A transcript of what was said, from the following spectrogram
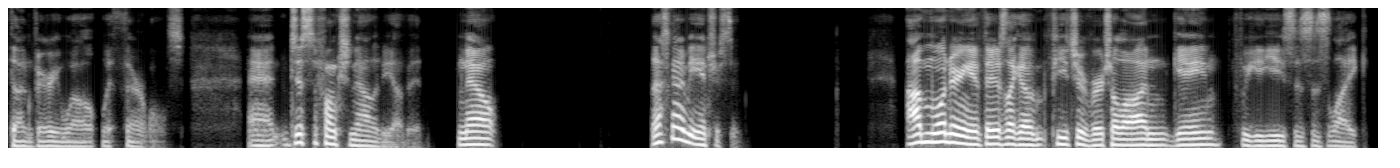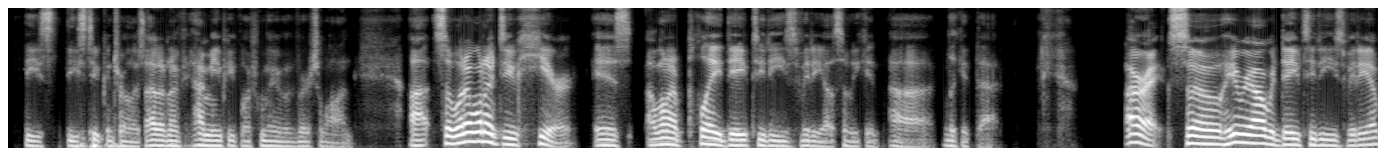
done very well with thermals and just the functionality of it. Now, that's going to be interesting. I'm wondering if there's like a future Virtual-On game if we could use this as like these these two controllers. I don't know if, how many people are familiar with Virtual-On. Uh, so what I want to do here is I want to play Dave 2D's video so we can uh, look at that. All right, so here we are with Dave 2D's video.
